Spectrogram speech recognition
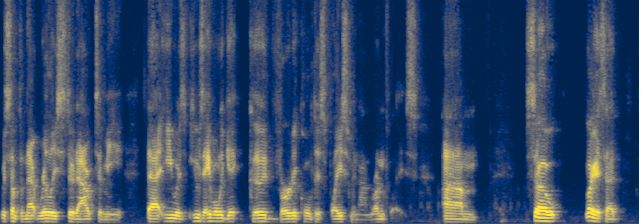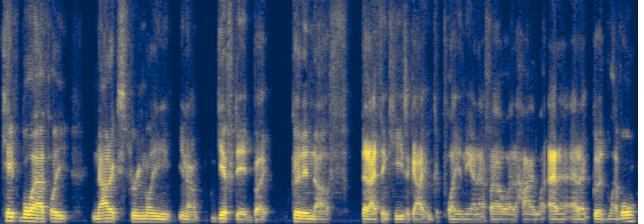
was something that really stood out to me that he was he was able to get good vertical displacement on run plays. Um, so, like I said, capable athlete, not extremely you know gifted, but good enough that I think he's a guy who could play in the NFL at a high at a, at a good level.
